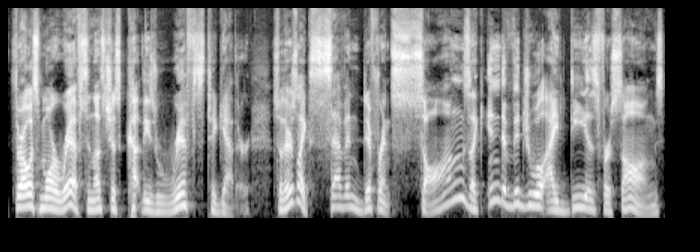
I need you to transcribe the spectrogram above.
throw us more riffs and let's just cut these riffs together. So there's like seven different songs, like individual ideas for songs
